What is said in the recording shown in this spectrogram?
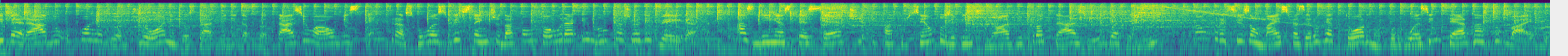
Liberado o corredor de ônibus da Avenida Protásio Alves entre as ruas Vicente da Fontoura e Lucas de Oliveira. As linhas T7 e 429 Protásio e Guatemi não precisam mais fazer o retorno por ruas internas do bairro.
